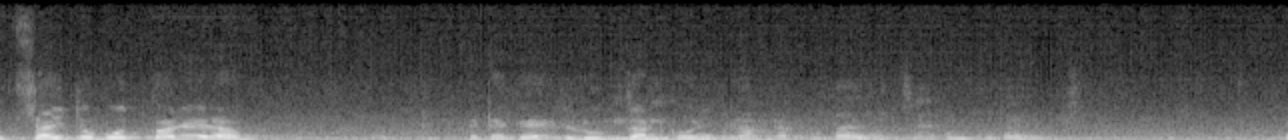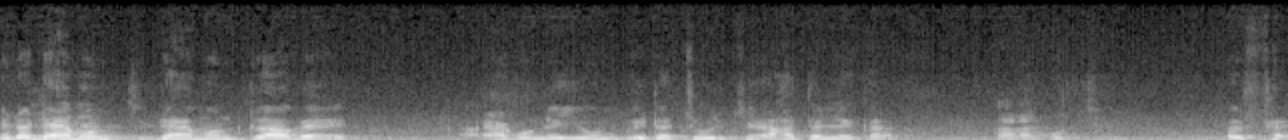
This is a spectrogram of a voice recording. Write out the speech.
উৎসাহিত বোধ করে, এরা এটাকে রূপদান করে কোথায় হচ্ছে? এখন কোথায় হচ্ছে? এটা ডায়মন্ড ডায়মন্ড ক্লাবে এখন এই এটা চলছে হাতের লেখা। কারা করছেন শ্যা-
